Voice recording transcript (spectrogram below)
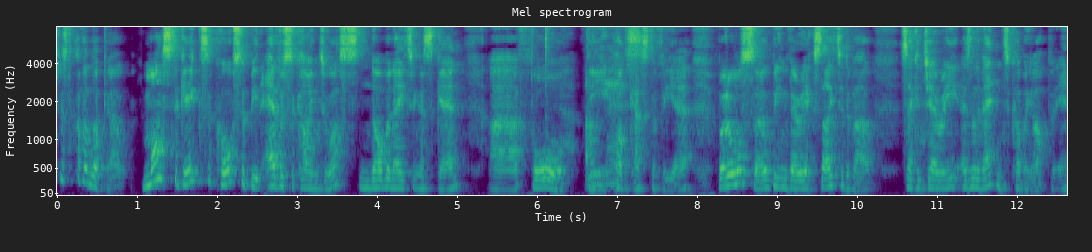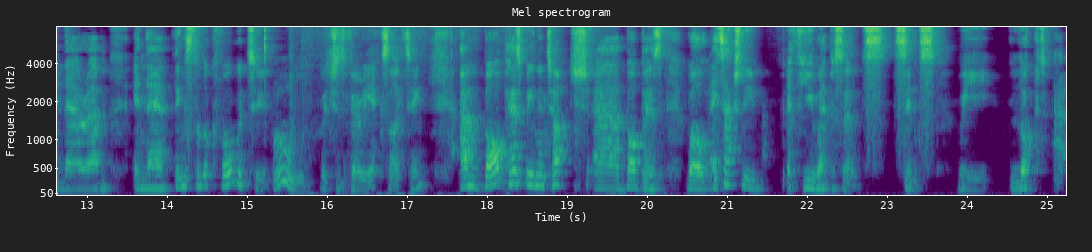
just have a look out. Monster Gigs, of course, have been ever so kind to us, nominating us again uh, for the Oh, yes. podcast of the year, but also being very excited about Second Cherry as an event coming up in their um, in their things to look forward to Ooh. which is very exciting. Um, Bob has been in touch. Uh, Bob has, well, it's actually a few episodes since we looked at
